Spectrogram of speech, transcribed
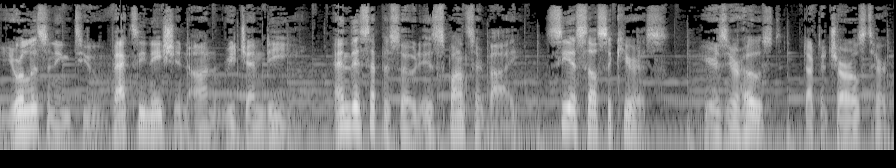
You're listening to Vaccination on ReachMD, and this episode is sponsored by CSL Seqirus. Here's your host, Dr. Charles Turck.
